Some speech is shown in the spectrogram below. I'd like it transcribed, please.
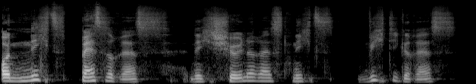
Und nichts Besseres, nichts Schöneres, nichts Wichtigeres,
